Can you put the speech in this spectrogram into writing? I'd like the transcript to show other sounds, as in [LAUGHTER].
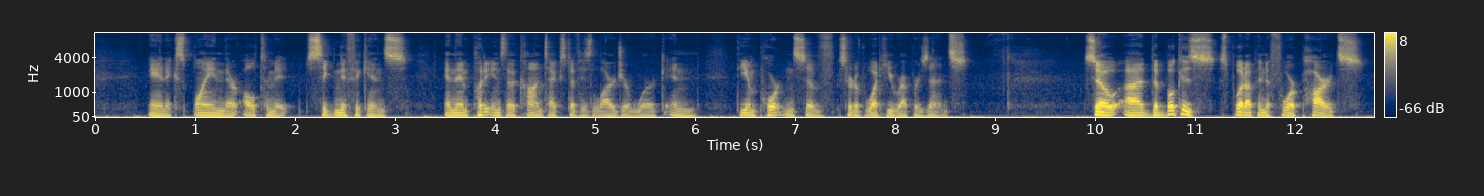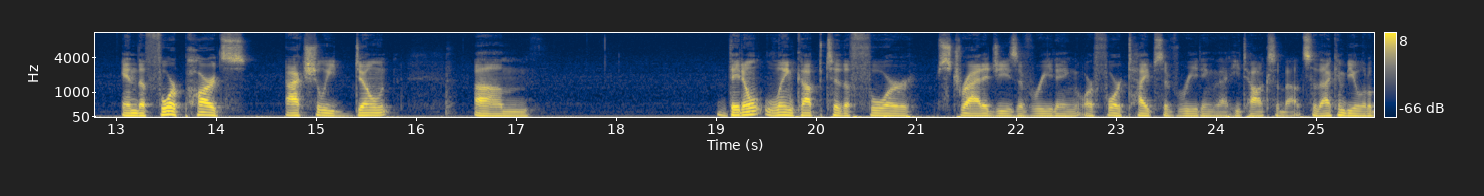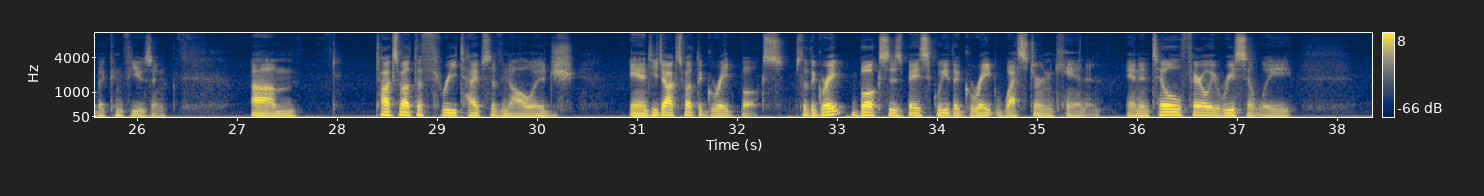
and explain their ultimate significance and then put it into the context of his larger work and the importance of sort of what he represents. So, uh, the book is split up into four parts, and the four parts actually don't um, they don't link up to the four strategies of reading or four types of reading that he talks about. So that can be a little bit confusing. Um, talks about the three types of knowledge, and he talks about the great books. So the great books is basically the great Western canon. And until fairly recently,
